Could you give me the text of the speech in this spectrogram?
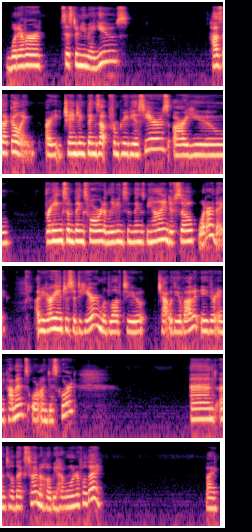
Whatever system you may use. How's that going? Are you changing things up from previous years? Are you bringing some things forward and leaving some things behind? If so, what are they? I'd be very interested to hear and would love to chat with you about it either in comments or on Discord. And until next time, I hope you have a wonderful day. Bye.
